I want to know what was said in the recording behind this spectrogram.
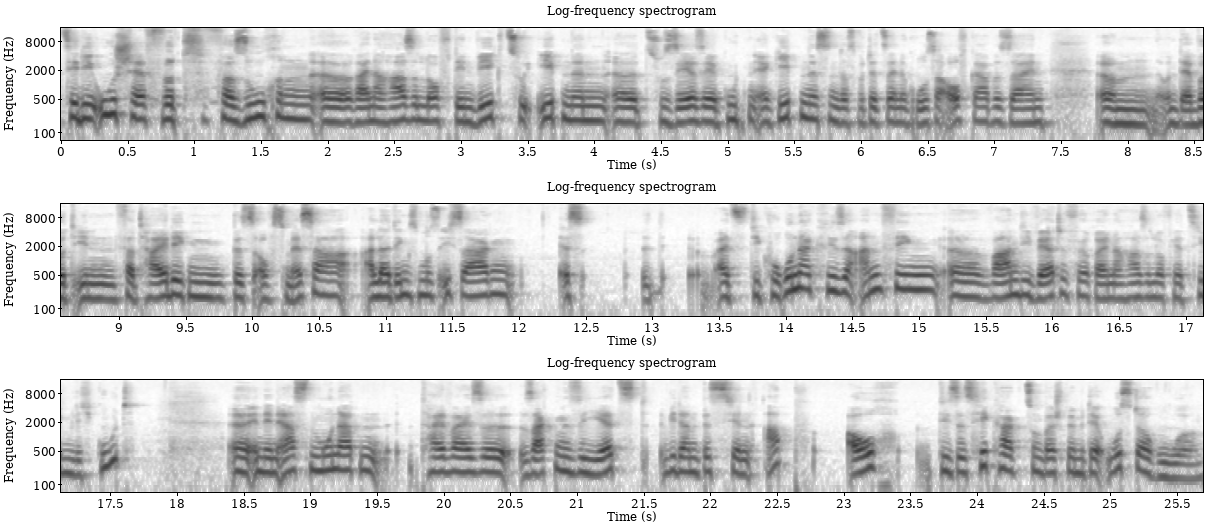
CDU-Chef wird versuchen, äh, Rainer Haseloff den Weg zu ebnen äh, zu sehr, sehr guten Ergebnissen. Das wird jetzt seine große Aufgabe sein. Ähm, und er wird ihn verteidigen bis aufs Messer. Allerdings muss ich sagen, es, als die Corona-Krise anfing, äh, waren die Werte für Rainer Haseloff ja ziemlich gut. Äh, in den ersten Monaten teilweise sacken sie jetzt wieder ein bisschen ab. Auch dieses Hickhack zum Beispiel mit der Osterruhe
